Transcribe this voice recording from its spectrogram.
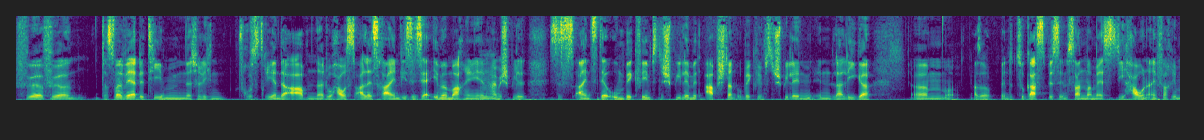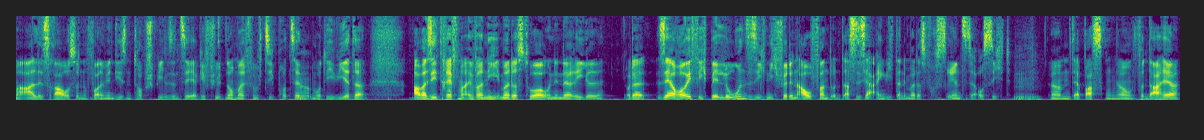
für, für das Valverde-Team natürlich ein frustrierender Abend. Ne? Du haust alles rein, wie sie es ja immer machen in ihrem mhm. Heimspiel. Es ist eins der unbequemsten Spiele, mit Abstand unbequemsten Spiele in, in La Liga. Ähm, also wenn du zu Gast bist im San Mames, die hauen einfach immer alles raus und vor allem in diesem Topspiel sind sie ja gefühlt nochmal 50 Prozent ja. motivierter. Aber sie treffen einfach nie immer das Tor und in der Regel oder sehr häufig belohnen sie sich nicht für den Aufwand und das ist ja eigentlich dann immer das frustrierendste aus Sicht mhm. ähm, der Basken. Ne? Und von daher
